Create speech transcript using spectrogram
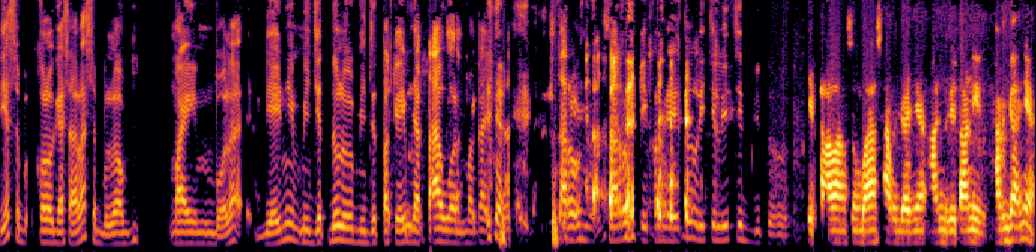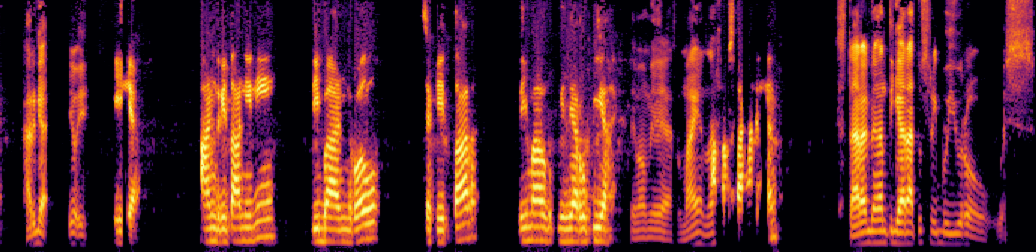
dia kalau gak salah sebelum main bola dia ini mijet dulu, mijet pakai minyak tawon makanya sarung sarung kipernya itu licin-licin gitu. Kita langsung bahas harganya Andri Tani. Harganya? Harga. Yuk. Iya. Andri Tani ini dibanderol sekitar 5 miliar rupiah. 5 miliar, lumayan lah. Setara dengan setara dengan 300 ribu euro. Wes.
